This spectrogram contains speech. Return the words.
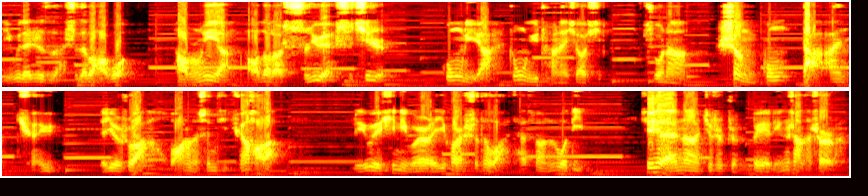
李卫的日子实在不好过。好不容易啊，熬到了十月十七日，宫里啊，终于传来消息，说呢，圣公大安痊愈，也就是说啊，皇上的身体全好了。李卫心里边的一块石头啊，才算落地。接下来呢，就是准备领赏的事儿了。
